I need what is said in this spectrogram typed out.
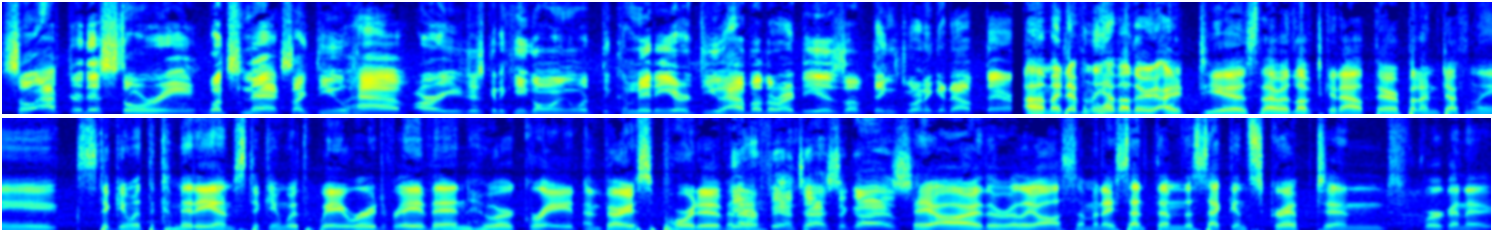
So after this story, what's next? Like, do you have? Are you just gonna keep going with the committee, or do you have other ideas of things you want to get out there? Um, I definitely have other ideas that I would love to get out there, but I'm definitely sticking with the committee. I'm sticking with Wayward Raven, who are great and very supportive. And They I- are fantastic guys. they are. They're really awesome. And I sent them the second script, and we're gonna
